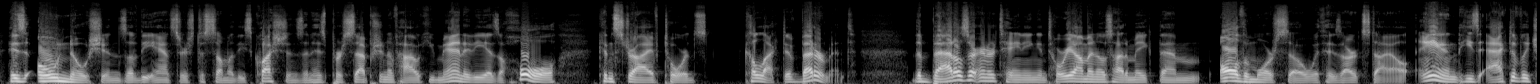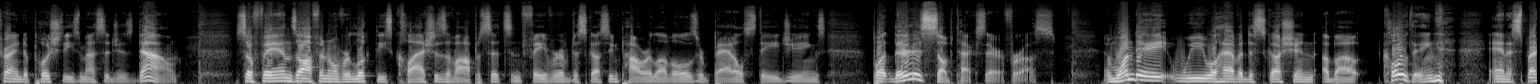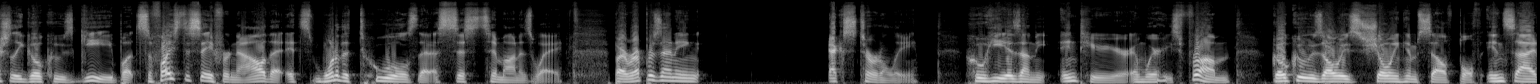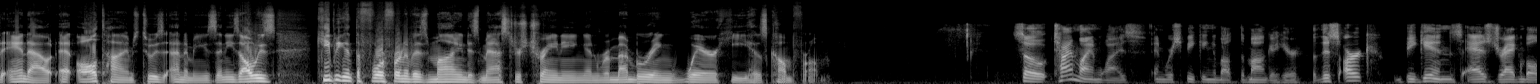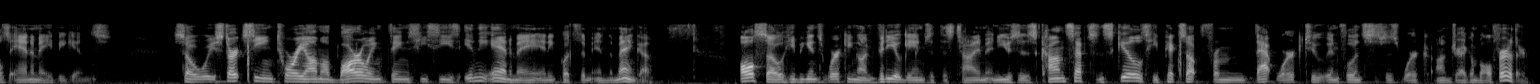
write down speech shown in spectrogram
his own notions of the answers to some of these questions and his perception of how humanity as a whole can strive towards collective betterment. The battles are entertaining, and Toriyama knows how to make them all the more so with his art style, and he's actively trying to push these messages down. So fans often overlook these clashes of opposites in favor of discussing power levels or battle stagings, but there is subtext there for us. And one day we will have a discussion about clothing and especially Goku's gi, but suffice to say for now that it's one of the tools that assists him on his way. By representing externally who he is on the interior and where he's from, Goku is always showing himself both inside and out at all times to his enemies, and he's always keeping at the forefront of his mind his master's training and remembering where he has come from. So, timeline wise, and we're speaking about the manga here, this arc begins as Dragon Ball's anime begins. So, we start seeing Toriyama borrowing things he sees in the anime and he puts them in the manga. Also, he begins working on video games at this time and uses concepts and skills he picks up from that work to influence his work on Dragon Ball further.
